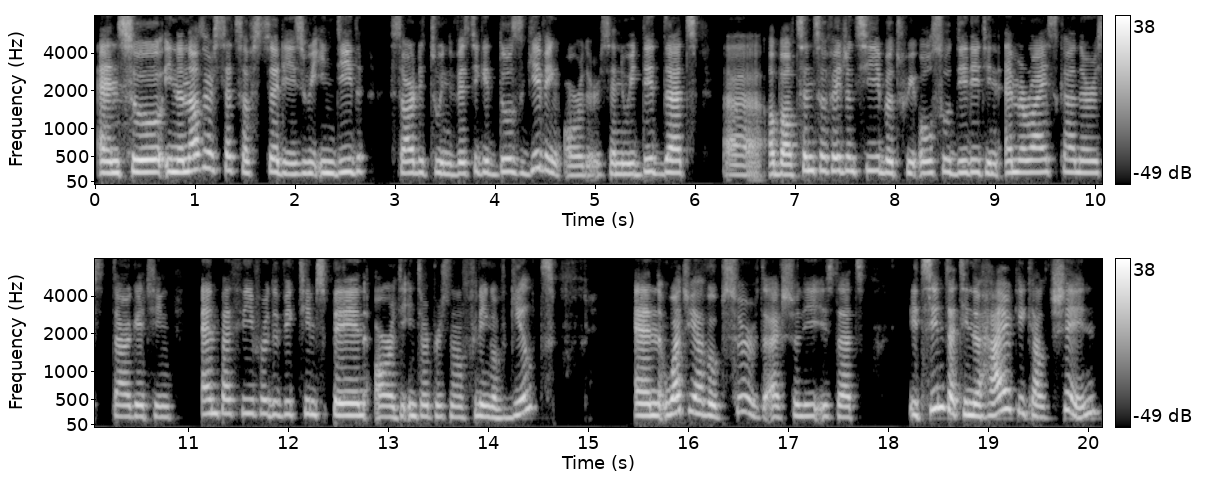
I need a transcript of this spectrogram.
And so in another set of studies, we indeed started to investigate those giving orders. And we did that uh, about sense of agency, but we also did it in MRI scanners targeting empathy for the victim's pain or the interpersonal feeling of guilt. And what we have observed actually is that it seems that in a hierarchical chain,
